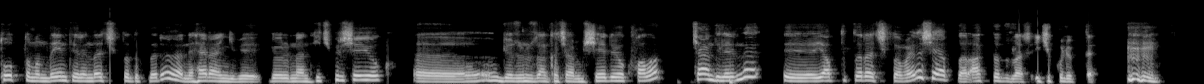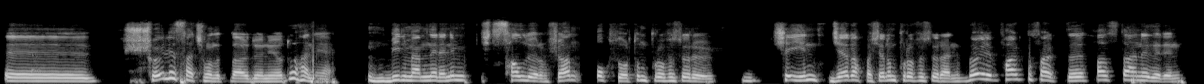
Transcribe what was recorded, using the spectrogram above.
Tottenham'ın da Inter'in de açıkladıkları hani herhangi bir görünen hiçbir şey yok. Ee, gözümüzden kaçan bir şey de yok falan. Kendilerine e, yaptıkları açıklamayla şey yaptılar, akladılar iki kulüpte. ee, şöyle saçmalıklar dönüyordu. Hani bilmem nerenin işte sallıyorum şu an Oxford'un profesörü şeyin Cerrahpaşa'nın profesörü hani böyle farklı farklı hastanelerin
